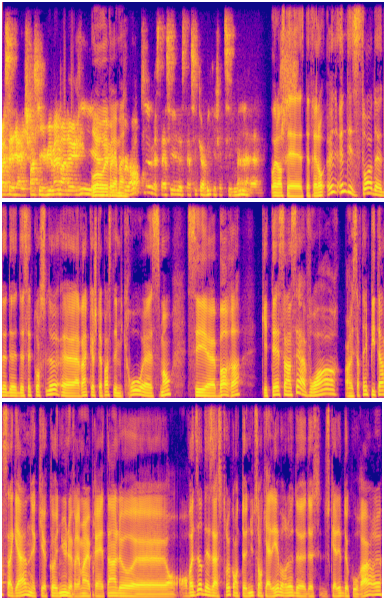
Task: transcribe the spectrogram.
Ouais, je pense qu'il est lui-même en a ri ouais, vraiment. un peu honte, mais c'était assez, assez, comique, effectivement. Oui, alors c'était très drôle. Une, des histoires de, de, de, cette course-là, euh, avant que je te passe le micro, euh, Simon, c'est euh, Bora qui était censé avoir un certain Peter Sagan qui a connu vraiment un printemps, là, euh, on, va dire désastreux compte tenu de son calibre, là, de, du calibre de coureur,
